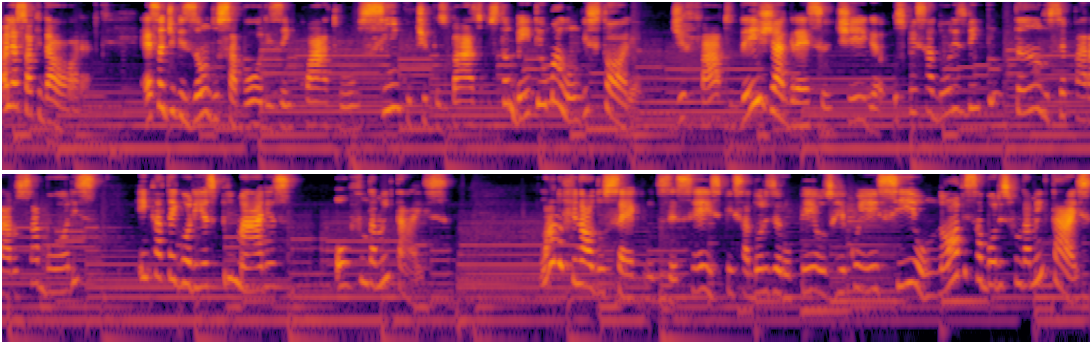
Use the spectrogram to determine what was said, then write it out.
Olha só que da hora! Essa divisão dos sabores em quatro ou cinco tipos básicos também tem uma longa história. De fato, desde a Grécia Antiga, os pensadores vêm tentando separar os sabores em categorias primárias ou fundamentais. Lá no final do século XVI, pensadores europeus reconheciam nove sabores fundamentais,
